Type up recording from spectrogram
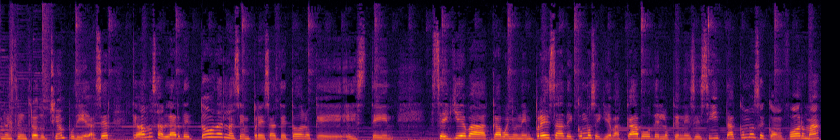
nuestra introducción pudiera ser que vamos a hablar de todas las empresas, de todo lo que este, se lleva a cabo en una empresa, de cómo se lleva a cabo, de lo que necesita, cómo se conforma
